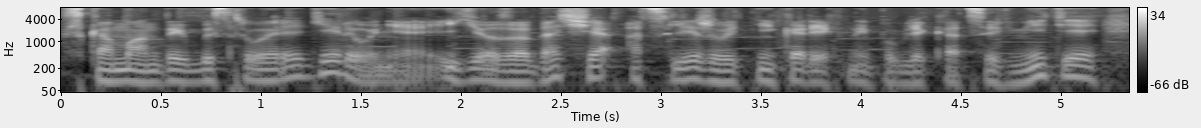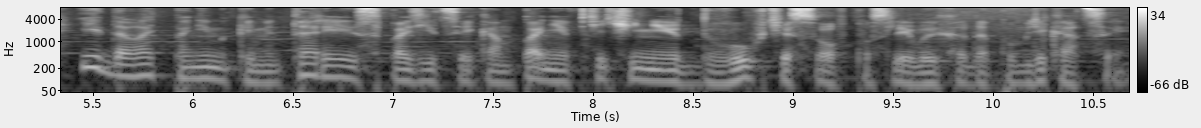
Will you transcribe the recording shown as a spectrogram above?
с командой быстрого реагирования. Ее задача отслеживать некорректные публикации в медиа и давать по ним комментарии с позиции компании в течение двух часов после выхода публикации.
